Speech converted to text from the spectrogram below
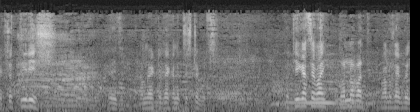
একশো তিরিশ। এই যে আমরা একটা দেখানোর চেষ্টা করছি। তো ঠিক আছে ভাই ধন্যবাদ। ভালো থাকবেন।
